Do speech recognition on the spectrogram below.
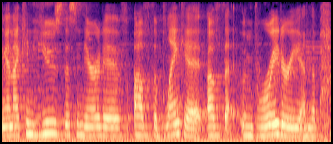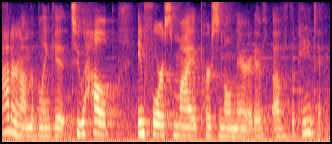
and I can use this narrative of the blanket, of the embroidery and the pattern on the blanket to help enforce my personal narrative of the painting.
